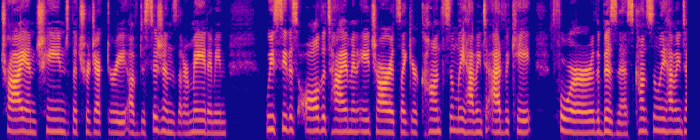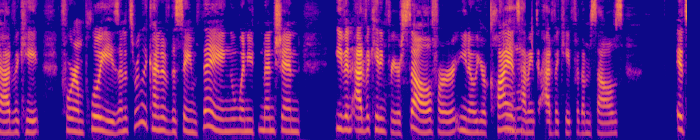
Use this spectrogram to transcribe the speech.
try and change the trajectory of decisions that are made. I mean, we see this all the time in HR. It's like you're constantly having to advocate for the business, constantly having to advocate for employees. And it's really kind of the same thing when you mention even advocating for yourself or, you know, your clients mm-hmm. having to advocate for themselves it's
